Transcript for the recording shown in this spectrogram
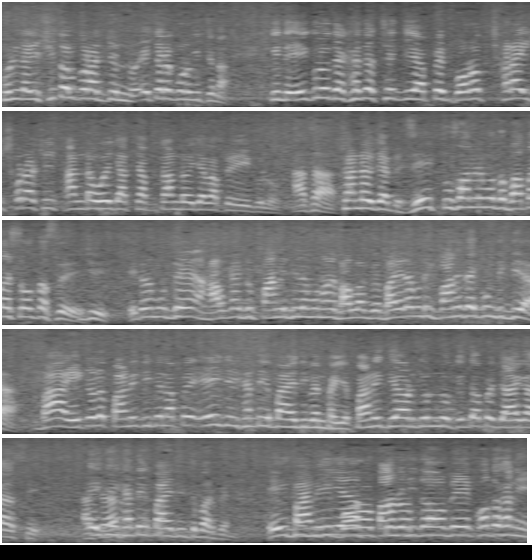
শরীরটাকে শীতল করার জন্য এছাড়া কোনো কিছু না। কিন্তু এইগুলো দেখা যাচ্ছে যে আপনার বরফ ছাড়াই সরাসরি ঠান্ডা হয়ে যাচ্ছে ঠান্ডা হয়ে যাবে আপনার এইগুলো। আচ্ছা। ঠান্ডা হয়ে যাবে। যে তুফানের মতো বাতাস চলতেছে জি। এটার মধ্যে হালকা একটু পানি দিলে মনে হয় ভালো লাগবে। ভাই এটার মধ্যে পানি দেয় কোন দিক দিয়া? বা এটা হলো পানি দিবেন আপনি এই যে এখান থেকে পানি দিবেন ভাইয়া পানি দেওয়ার জন্য কিন্তু আপনার জায়গা আছে। এই যে আচ্ছা। এখান থেকে পানি দিতে পারবেন। এই পানি পানি দিতে হবে কতখানি?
